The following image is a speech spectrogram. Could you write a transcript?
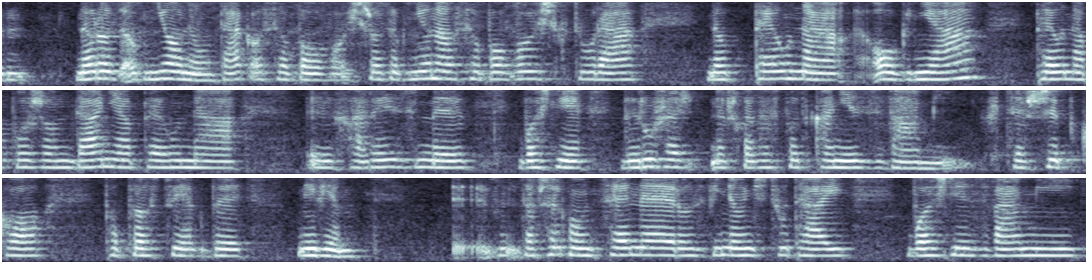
ym, no, rozognioną tak, osobowość. Rozogniona osobowość, która no, pełna ognia, pełna pożądania, pełna y, charyzmy, właśnie wyrusza na przykład na spotkanie z Wami. Chce szybko po prostu jakby, nie wiem, y, za wszelką cenę rozwinąć tutaj właśnie z Wami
